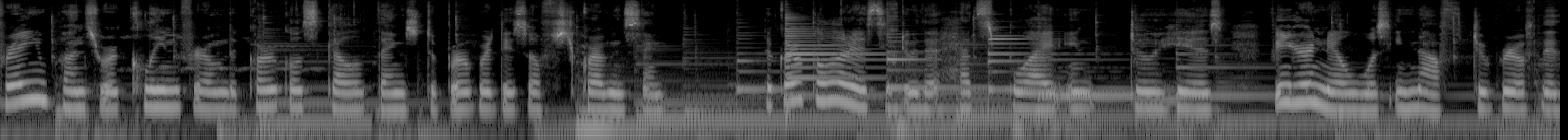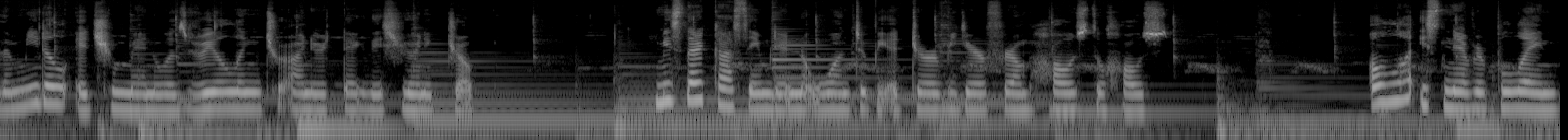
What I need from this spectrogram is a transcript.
frying pans were cleaned from the charcoal scale thanks to properties of scrubbing sand, the charcoal residue that had split into his fingernail was enough to prove that the middle-aged man was willing to undertake this unique job. Mr. Kasim did not want to be a beggar from house to house. Allah is never plain.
